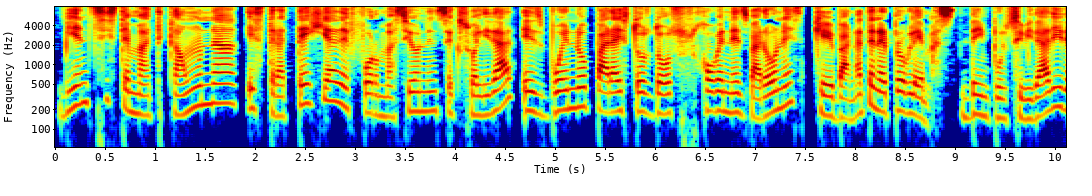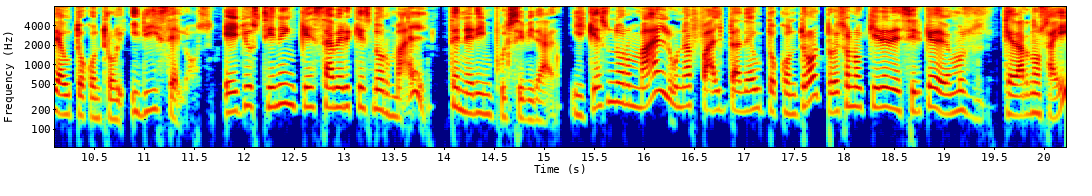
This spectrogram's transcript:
bien sistemática, una estrategia de formación en sexualidad es bueno para estos dos jóvenes varones que van a tener problemas de impulsividad y de autocontrol y díselos. Ellos tienen que saber que es normal tener impulsividad y que es normal una falta de autocontrol, pero eso no quiere decir que debemos quedarnos ahí,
